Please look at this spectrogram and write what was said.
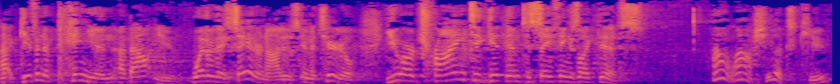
uh, give an opinion about you. Whether they say it or not is immaterial. You are trying to get them to say things like this Oh, wow, she looks cute.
